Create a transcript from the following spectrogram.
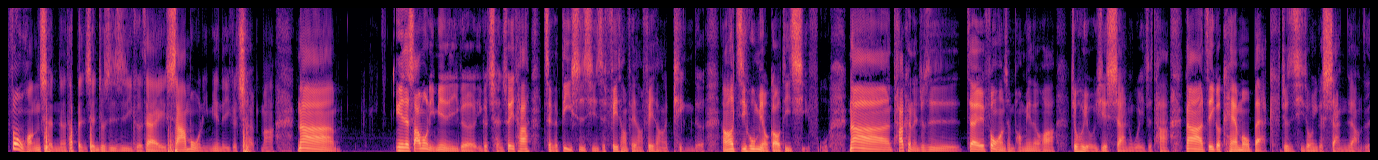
凤凰城呢，它本身就是是一个在沙漠里面的一个城嘛，那。因为在沙漠里面的一个一个城，所以它整个地势其实是非常非常非常的平的，然后几乎没有高低起伏。那它可能就是在凤凰城旁边的话，就会有一些山围着它。那这个 Camelback 就是其中一个山这样子，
